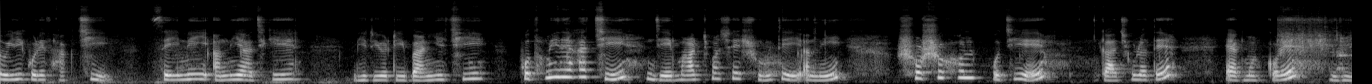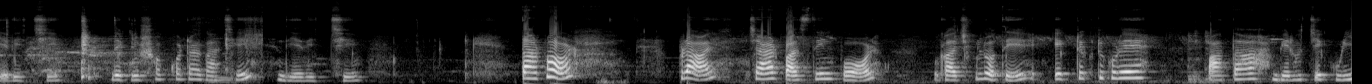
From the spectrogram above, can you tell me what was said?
তৈরি করে থাকছি সেই নিয়েই আমি আজকের ভিডিওটি বানিয়েছি। প্রথমেই দেখাচ্ছি যে মার্চ মাসের শুরুতেই আমি শস্য খোল পচিয়ে গাছগুলোতে একমক করে দিয়ে দিচ্ছি। দেখুন সব কটা গাছেই দিয়ে দিচ্ছি। তারপর প্রায় চার পাঁচ দিন পর গাছগুলোতে একটু একটু করে পাতা বের হচ্ছে, কুড়ি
